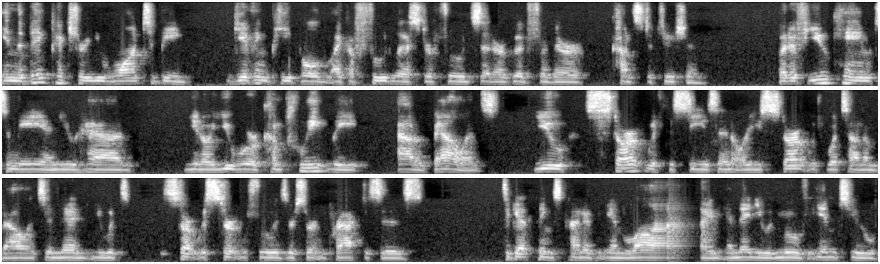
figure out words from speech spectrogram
in the big picture, you want to be giving people like a food list or foods that are good for their constitution. But if you came to me and you had, you know, you were completely out of balance, you start with the season or you start with what's out of balance and then you would start with certain foods or certain practices to get things kind of in line and then you would move into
